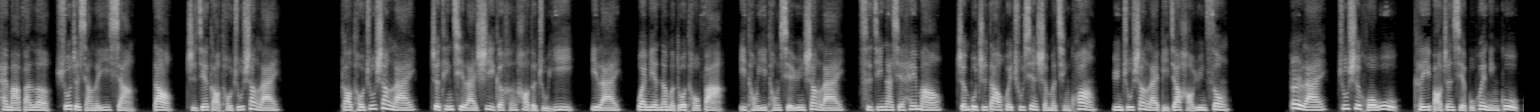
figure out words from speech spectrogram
太麻烦了。说着想了一想，道。直接搞头猪上来，搞头猪上来，这听起来是一个很好的主意。一来，外面那么多头发，一桶一桶血运上来，刺激那些黑毛，真不知道会出现什么情况。运猪上来比较好运送。二来，猪是活物，可以保证血不会凝固。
